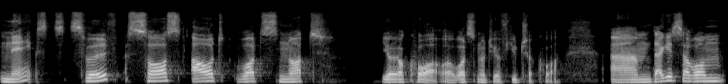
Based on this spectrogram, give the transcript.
Next, 12, source out what's not your core or what's not your future core. Ähm, da geht es darum,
